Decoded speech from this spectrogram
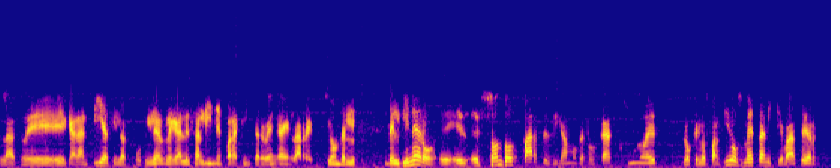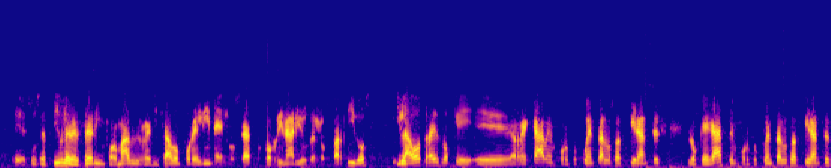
las eh, garantías y las posibilidades legales al INE para que intervenga en la revisión del, del dinero. Eh, son dos partes, digamos, de los gastos. Uno es lo que los partidos metan y que va a ser eh, susceptible de ser informado y revisado por el INE en los gastos ordinarios de los partidos y la otra es lo que eh, recaben por su cuenta los aspirantes, lo que gasten por su cuenta los aspirantes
